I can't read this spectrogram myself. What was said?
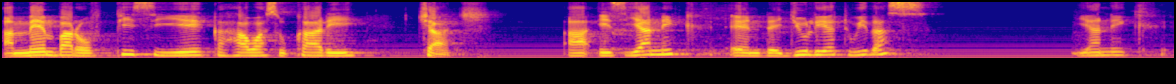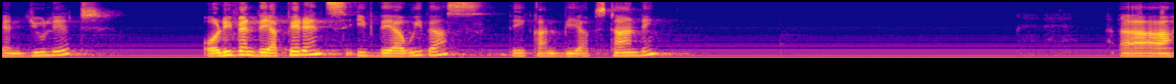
a member of PCEA Kahawa Sukari Church. Uh, is Yannick and uh, Juliet with us? Yannick and Juliet? Or even their parents, if they are with us, they can be upstanding. Uh,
